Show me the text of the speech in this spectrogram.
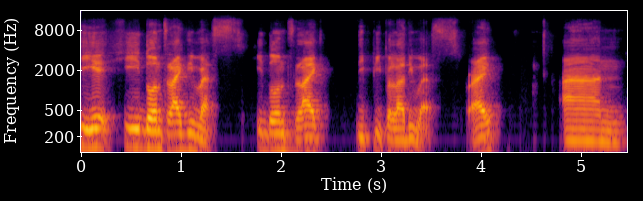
he he don't like the West. He don't like the people of the West, right? And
